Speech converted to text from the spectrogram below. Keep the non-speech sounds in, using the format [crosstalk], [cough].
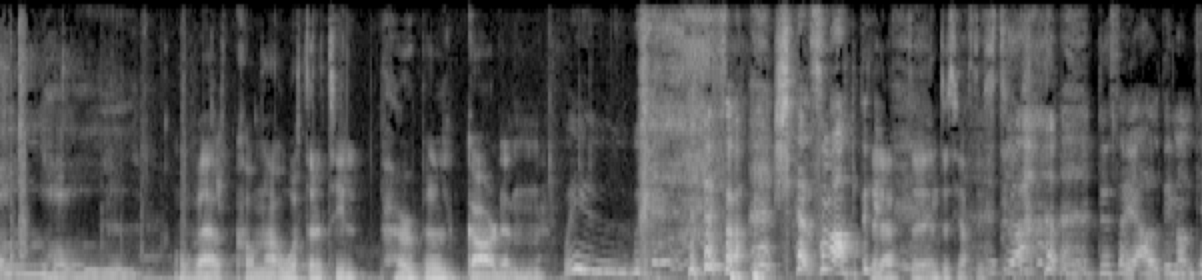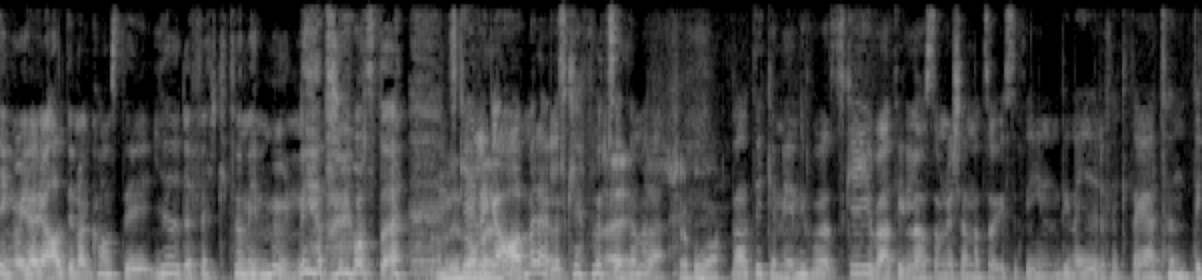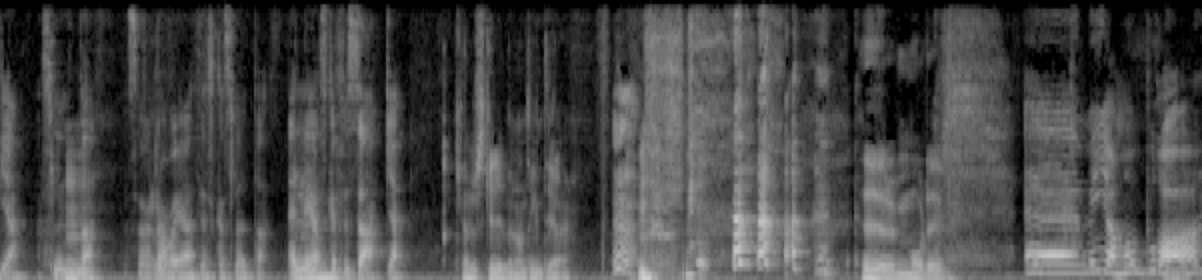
Hej, hej. och välkomna åter till Purple Garden. Woo. [laughs] Så, känns som alltid. Det lät eh, entusiastiskt. Ja, du säger alltid någonting och jag gör alltid någon konstig ljudeffekt med min mun. [laughs] Jag tror jag måste... Ja, Ska jag lägga med- av med det eller ska jag fortsätta Nej. med det? Kör på. Vad tycker ni? Ni får skriva till oss om ni känner att så, Josefin, dina ljudeffekter är töntiga. Sluta. Mm. Så lovar jag att jag ska sluta. Eller Mm. jag ska försöka. Kan du skriva någonting till dig? Mm. [laughs] Hur mår du? Eh, men jag mår bra.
